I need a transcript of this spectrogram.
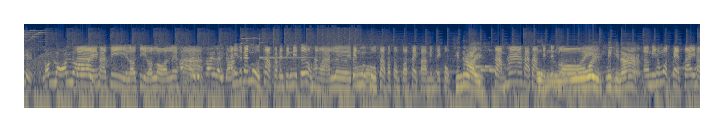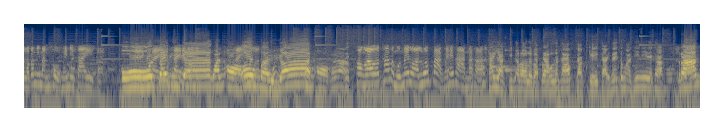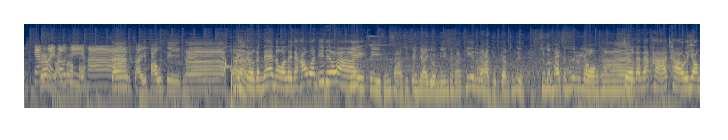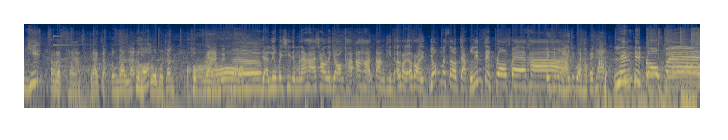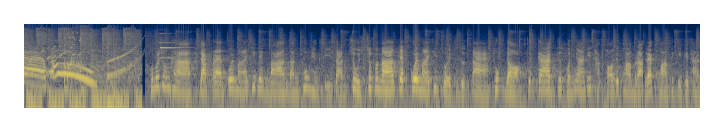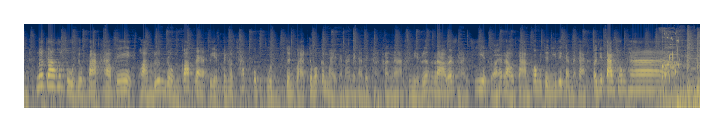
ร้อนๆเลใช่ยค่ะ จีเราจีร้อนๆเลยข้างค่ะ ในเป็นไส้อะไรจ๊ะอันนี้จะเป็นหมูสับค่ะ เป็นซิกเนเจอร์ของทางร้านเลย เป็นหมูโอ้หมูสับผสมซอสไข่ปลาเป็นไทกบชิ้นเท่าไหร่35 ค่ะ3ชิ้นโอ้ยมีกี่หน้า100เออมีทั้งหมด 8 ไส้ค่ะ แล้วก็มีมันโถไม่มีไส้จ้ะ โอ้ยใส่ไส้ใส่มีแดงวันออกใส่โอ้ my อุ๊ย god วันออกเลยอะของเราถ้าสมมติไม่ร้อนลวกปากไม่ให้ทานนะคะ ถ้าอยากกินอร่อยเลยแบบเรานะครับแบบเก๋ไก่ได้ต้องมาที่นี่เลยค่ะ ร้านแก้มใส่เตาจีค่ะแจ้มใสเปาจีค่ะไปเจอกันแน่นอนเลยนะคะ วันที่เท่าไหร่ 24ถึง30 กันยายนนี้นะคะ ที่ร้านกิจกรรมชั้นหนึ่ง สุขภาพจันทระยองค่ะเจอกันนะคะ ชาวระยองฮิ ราคาสินค้าจับต้องได้และเหรมีอ โปรโมชั่นทุกร้านด้วยค่ะ อย่าลืมไปชิมนะคะ ชาวระยองค่ะ อาหารต่างถิ่นอร่อยๆ ยกมาเสิร์ฟจากลิ้นติดโปรแฟร์ค่ะไปชิมอาหารกันดีกว่าค่ะไปค่ะ ลิ้นติดโปรแฟร์วู้ คุณผู้ชมค่ะ จากแปลงกล้วยไม้ที่เบ่งบานดังทุ่งแห่งสีสัน สู่ซุปเปอร์มาร์เก็ตกล้วยไม้ที่สวยสะดุดตา ทุกดอกทุกก้านคือผลงานที่ถักทอด้วยความรักและความพิถีพิถัน เมื่อก้าวเข้าสู่ The f l a g Cafe ความรื่นรมก็แปลเปลี่ยนเป็นรสชาติอบอุ่น จนกว่าจะพบกันใหม่นะคะ ในการเดินทางครั้งหน้า จะมีเรื่องราวและสถานที่รอให้เราตามก็ไปเจอนี้ด้วยกันนะคะเราติดตามชมค่ะ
